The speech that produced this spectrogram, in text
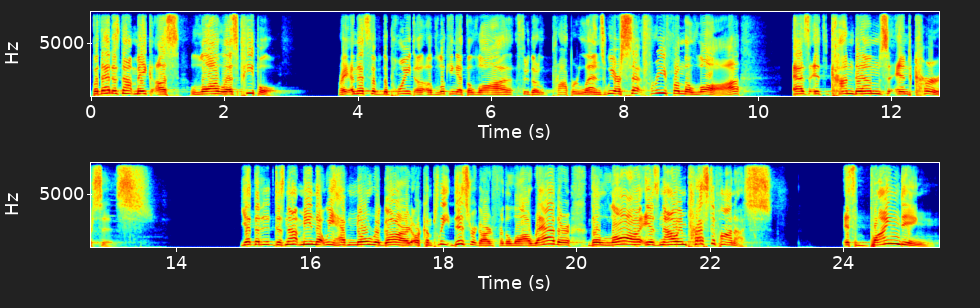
But that does not make us lawless people. Right? And that's the, the point of looking at the law through the proper lens. We are set free from the law as it condemns and curses. Yet that it does not mean that we have no regard or complete disregard for the law. Rather, the law is now impressed upon us. It's binding.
